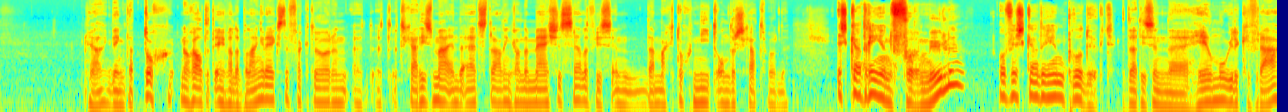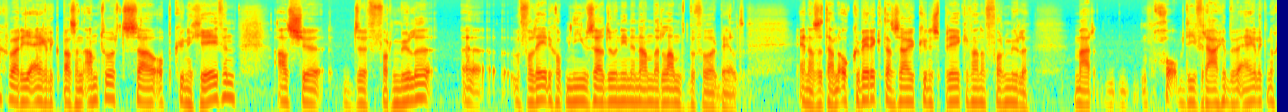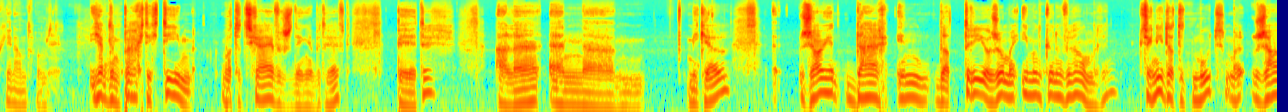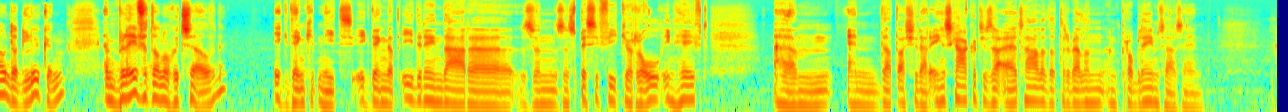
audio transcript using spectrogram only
ja, ik denk dat toch nog altijd een van de belangrijkste factoren het, het, het, charisma en de uitstraling van de meisjes zelf is. En dat mag toch niet onderschat worden. Is K3 een formule of is K3 een product? Dat is een uh, heel moeilijke vraag waar je eigenlijk pas een antwoord zou op kunnen geven als je de formule uh, volledig opnieuw zou doen in een ander land bijvoorbeeld. En als het dan ook werkt, dan zou je kunnen spreken van een formule. Maar goh, op die vraag hebben we eigenlijk nog geen antwoord. Je hebt een prachtig team wat het schrijversdingen betreft. Peter, Alain en uh, Michael. Zou je daar in dat trio zomaar iemand kunnen veranderen? Ik zeg niet dat het moet, maar zou dat lukken? En bleef het dan nog hetzelfde? Ik denk het niet. Ik denk dat iedereen daar uh, zijn, zijn specifieke rol in heeft. Um, en dat als je daar één schakeltje zou uithalen, dat er wel een, een probleem zou zijn.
